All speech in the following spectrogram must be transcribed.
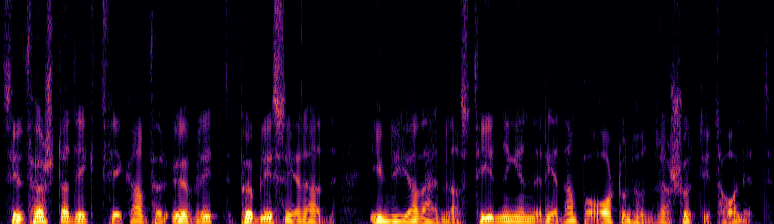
Sin första dikt fick han för övrigt publicerad i Nya Värmlandstidningen redan på 1870-talet.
